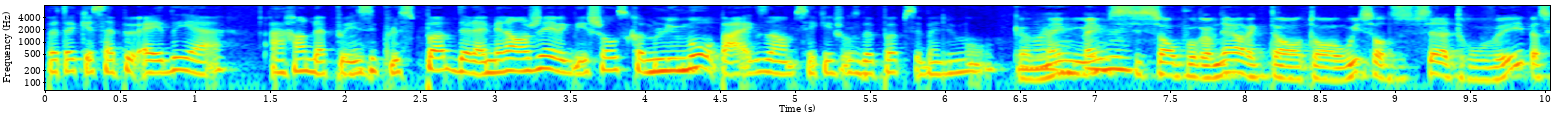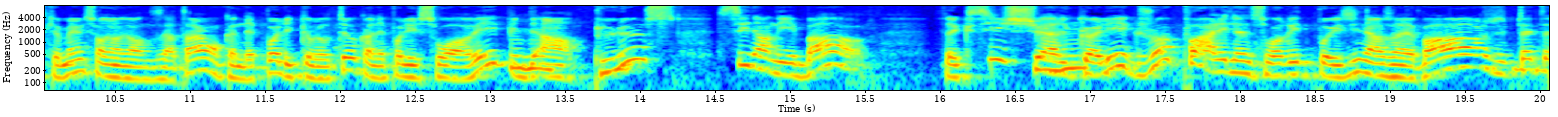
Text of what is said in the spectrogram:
peut-être que ça peut aider à, à rendre la poésie plus pop, de la mélanger avec des choses comme l'humour, par exemple. S'il y a quelque chose de pop, c'est bien l'humour. Comme même même Mhm. si on pour revenir avec ton ton oui, ils sont difficiles à trouver parce que même si on a un ordinateur, on connaît pas les communautés, on connaît pas les soirées, puis Mhm. en plus, c'est dans des bars. Fait que si je suis Mhm. alcoolique, je vais pas aller dans une soirée de poésie dans un bar, j'ai peut-être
